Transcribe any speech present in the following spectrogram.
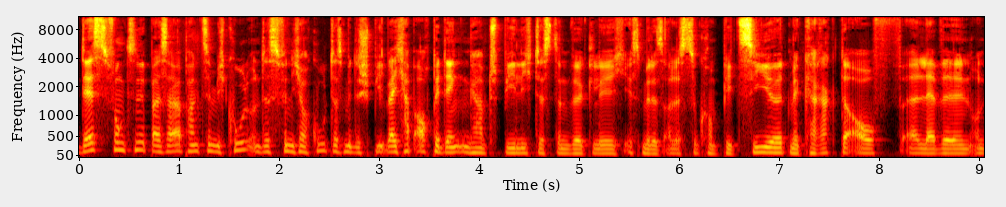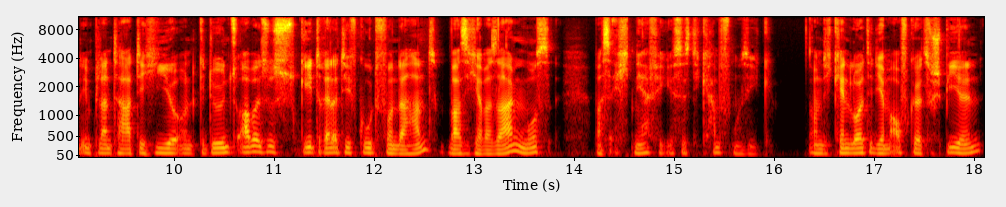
das funktioniert bei Cyberpunk ziemlich cool und das finde ich auch gut, dass mir das Spiel, weil ich habe auch Bedenken gehabt, spiele ich das dann wirklich, ist mir das alles zu kompliziert, mit Charakter aufleveln und Implantate hier und Gedöns, aber es ist, geht relativ gut von der Hand. Was ich aber sagen muss, was echt nervig ist, ist die Kampfmusik. Und ich kenne Leute, die haben aufgehört zu spielen,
